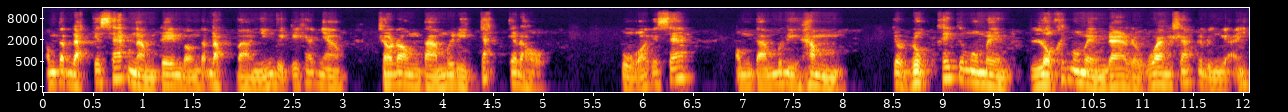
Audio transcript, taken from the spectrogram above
Ông ta đặt cái xác nằm trên và ông ta đập vào những vị trí khác nhau sau đó ông ta mới đi cắt cái đầu của cái xác ông ta mới đi hầm cho rụt hết cái mô mềm lột hết mô mềm ra rồi quan sát cái đường gãy.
